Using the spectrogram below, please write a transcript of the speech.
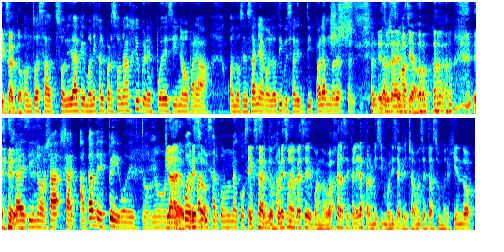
Exacto. con toda esa soledad que maneja el personaje, pero después decís, no, pará, cuando se ensaña con los tipos y sale disparando, ya, ya el Eso ya es demasiado. Ya decís, no, ya, ya acá me despego de esto, no, Claro, no, puedo eso- empatizar con una cosa. Exacto, por eso me parece que cuando baja las escaleras para mí simboliza que el chabón se está sumergiendo,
